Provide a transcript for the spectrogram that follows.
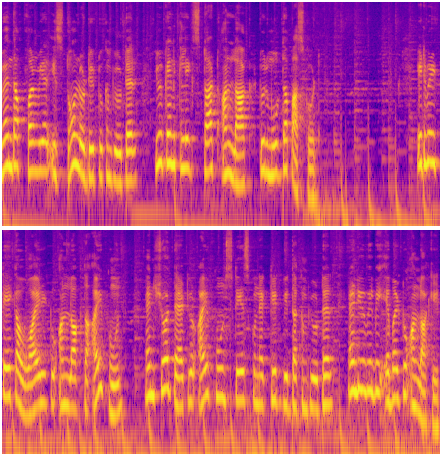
When the firmware is downloaded to computer, you can click start unlock to remove the passcode. It will take a while to unlock the iPhone. Ensure that your iPhone stays connected with the computer and you will be able to unlock it.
